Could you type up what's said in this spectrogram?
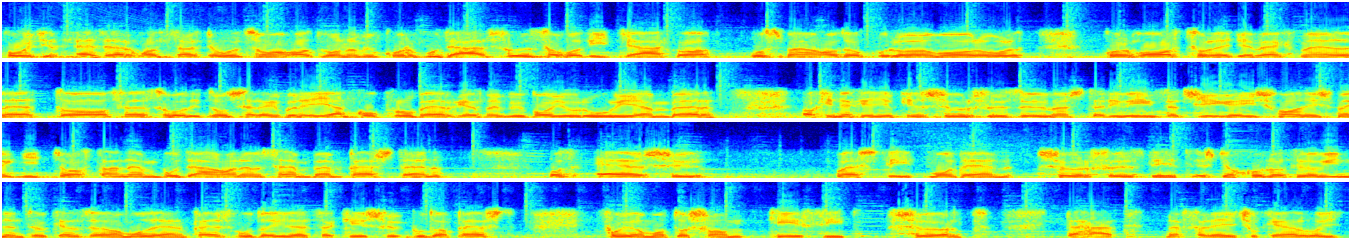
hogy 1686-ban, amikor Budát felszabadítják a oszmán hadak uralma alól, akkor harcol egyebek mellett a felszabadító seregben egy Jakob Roberger nevű bajor ember, akinek egyébként sörfőzőmesteri végzettsége is van, és megnyitja aztán nem Budán, hanem szemben Pesten az első pesti modern sörfőzdét, és gyakorlatilag innentől kezdve a modern Pest-Buda, illetve később Budapest folyamatosan készít sört, tehát ne felejtsük el, hogy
